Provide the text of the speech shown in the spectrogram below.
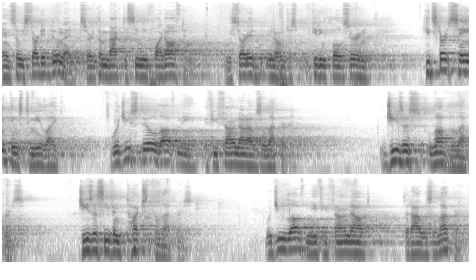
And so he started doing that. He started coming back to see me quite often. And we started, you know, just getting closer, and he'd start saying things to me like, Would you still love me if you found out I was a leper? Jesus loved the lepers. Jesus even touched the lepers. Would you love me if you found out that I was a leper?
